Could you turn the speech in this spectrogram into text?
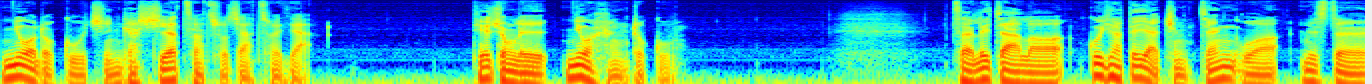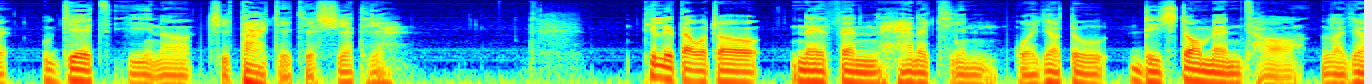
nhua đồ cụ chính cái xe cho cho ra cho nhà thế trong lệ nhua hàng đồ cụ giờ lấy trả là cụ nhà tại nhà chính chính của Mr. Gates ý nó chỉ ta cái cái xe thế thì lấy tao cho Nathan Hannekin 我要读 digital mentor 了要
